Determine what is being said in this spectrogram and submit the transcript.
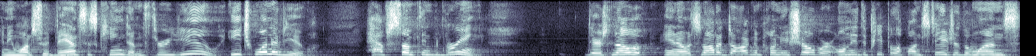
And He wants to advance His kingdom through you, each one of you. Have something to bring. There's no, you know, it's not a dog and pony show where only the people up on stage are the ones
